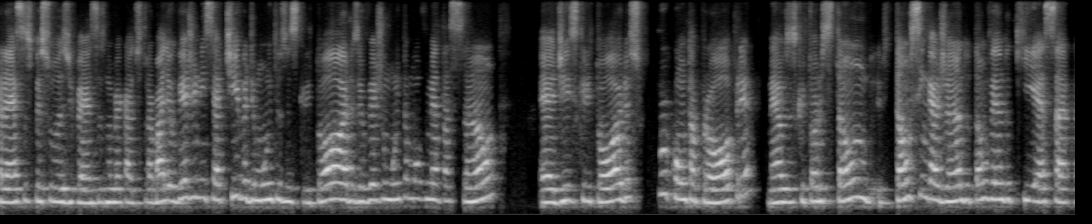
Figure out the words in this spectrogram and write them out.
para essas pessoas diversas no mercado de trabalho. Eu vejo iniciativa de muitos escritórios, eu vejo muita movimentação é, de escritórios por conta própria, né? Os escritórios estão estão se engajando, estão vendo que essa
